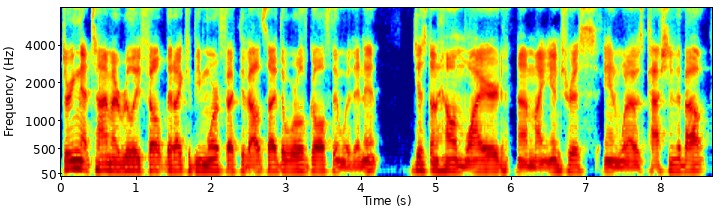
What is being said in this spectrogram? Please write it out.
during that time, I really felt that I could be more effective outside the world of golf than within it, just on how I'm wired, um, my interests, and what I was passionate about.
